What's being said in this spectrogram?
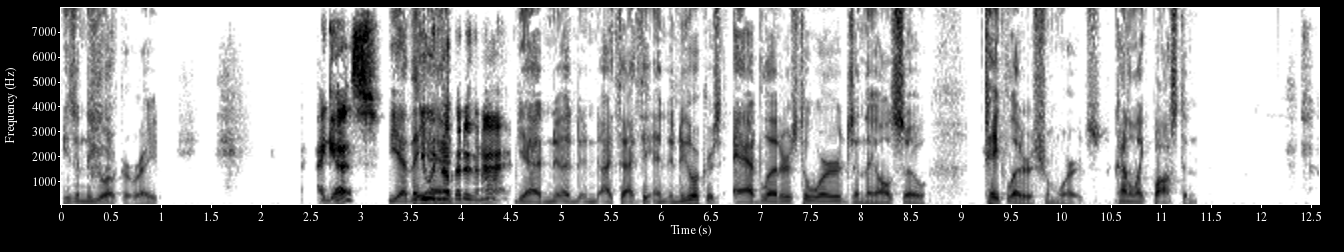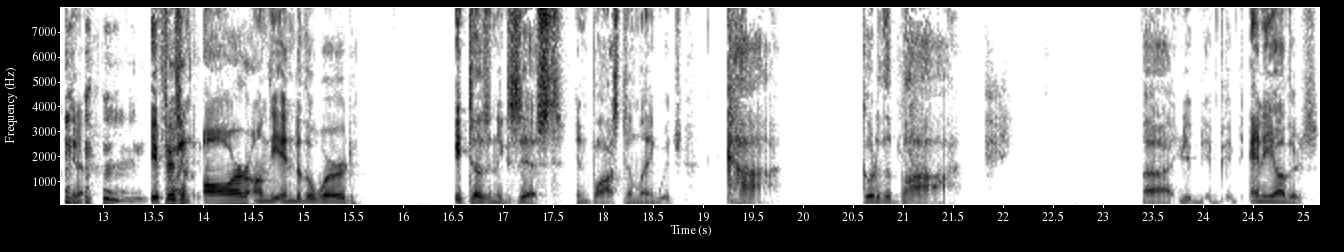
he's a New Yorker, right? I guess. Yeah, they you would know better than I. Yeah, and, and, and I, th- I think and the New Yorkers add letters to words, and they also take letters from words, kind of like Boston. You know, if there's an R on the end of the word, it doesn't exist in Boston language. Ka, Go to the bar. Uh, any others?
